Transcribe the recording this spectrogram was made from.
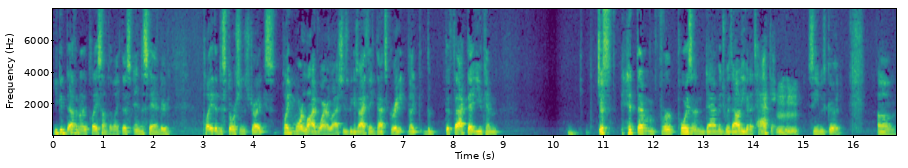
you could definitely play something like this in standard. Play the distortion strikes, play more live wire lashes because I think that's great. Like the the fact that you can just hit them for poison damage without even attacking Mm-hmm. seems good. Um,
